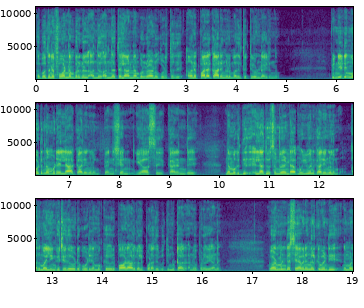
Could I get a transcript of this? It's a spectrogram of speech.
അതുപോലെ തന്നെ ഫോൺ നമ്പറുകൾ അന്ന് അന്നത്തെ ലാൻഡ് നമ്പറുകളാണ് കൊടുത്തത്. അങ്ങനെ പല കാര്യങ്ങളും അതിൽ തെറ്റുകളുണ്ടായിരുന്നു. പിന്നീട് ഇങ്ങോട്ട് നമ്മുടെ എല്ലാ കാര്യങ്ങളും പെൻഷൻ ഗ്യാസ് കറണ്ട് നമുക്ക് എല്ലാ ദിവസവും വേണ്ട മുഴുവൻ കാര്യങ്ങളും അതുമായി ലിങ്ക് ചെയ്തതോട് കൂടി നമുക്ക് ഒരുപാട് ആളുകൾ ഇപ്പോൾ അതിൽ ബുദ്ധിമുട്ട് അനുഭവപ്പെടുകയാണ്. ഗവൺമെന്റ് സേവനങ്ങൾക്ക് വേണ്ടി നമ്മൾ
